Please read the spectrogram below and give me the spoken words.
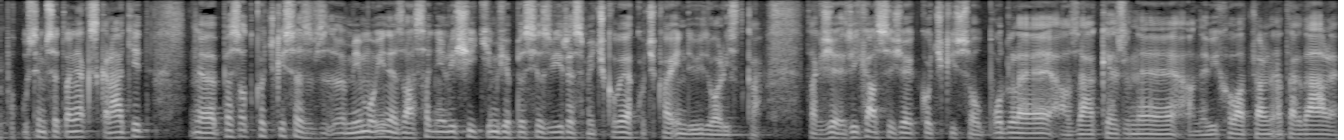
pokusím se to nějak zkrátit. Eh, pes od kočky se mimo jiné zásadně liší tím, že pes je zvíře smyčkové a kočka je individualistka. Takže říká se, že kočky jsou podlé a zákeřné a nevychovatelné a tak dále.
